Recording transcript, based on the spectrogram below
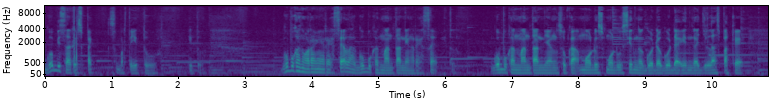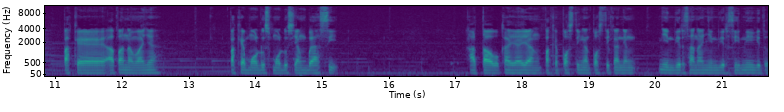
gue bisa respect seperti itu gitu. Gue bukan orang yang rese lah gue bukan mantan yang rese gitu. Gue bukan mantan yang suka modus-modusin ngegoda-godain gak jelas pakai pakai apa namanya pakai modus-modus yang basi. Atau kayak yang pakai postingan-postingan yang nyindir sana nyindir sini gitu.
